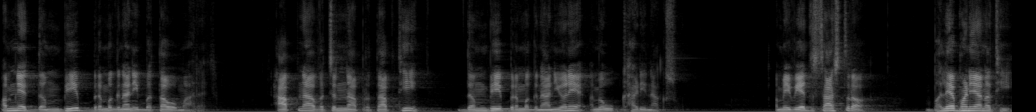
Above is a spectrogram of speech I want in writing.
અમને દંભી બ્રહ્મજ્ઞાની બતાવો મહારાજ. આપના વચનના પ્રતાપથી દંભી બ્રહ્મજ્ઞાનીઓને અમે ઉખાડી નાખશું. અમે વેદશાસ્ત્ર ભલે ભણ્યા નથી,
